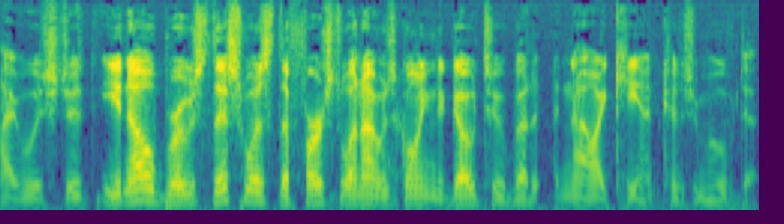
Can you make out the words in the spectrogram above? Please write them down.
I was just, you know, Bruce, this was the first one I was going to go to, but now I can't because you moved it.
